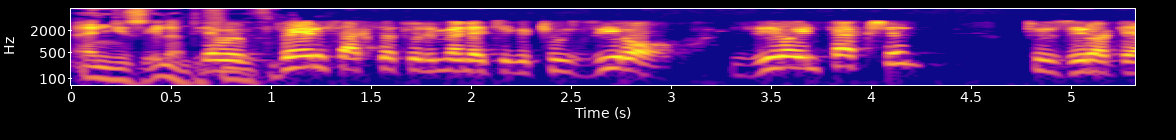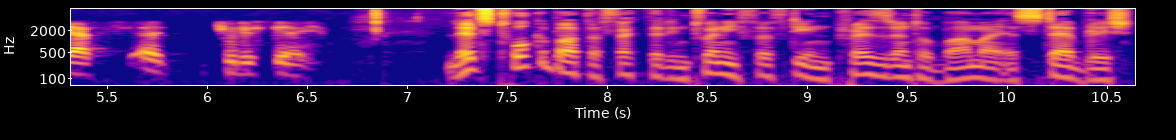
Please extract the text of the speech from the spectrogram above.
And New Zealand. They were very successful in managing it to zero, zero infection to zero deaths uh, to this day. Let's talk about the fact that in 2015, President Obama established,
